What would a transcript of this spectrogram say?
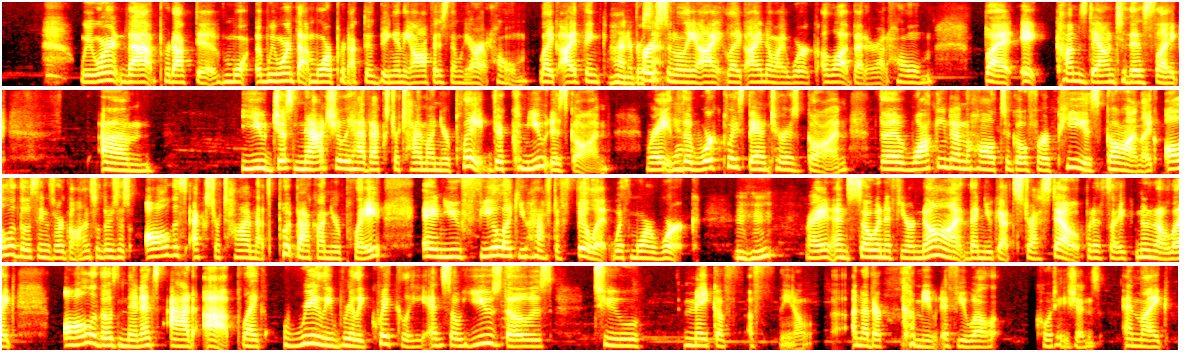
we weren't that productive more we weren't that more productive being in the office than we are at home like i think 100%. personally i like i know i work a lot better at home but it comes down to this like um you just naturally have extra time on your plate. The commute is gone, right? Yeah. The workplace banter is gone. The walking down the hall to go for a pee is gone. Like all of those things are gone. So there's this all this extra time that's put back on your plate, and you feel like you have to fill it with more work. Mm-hmm. Right. And so, and if you're not, then you get stressed out. But it's like, no, no, like all of those minutes add up like really, really quickly. And so use those to make a, a you know another commute if you will quotations and like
